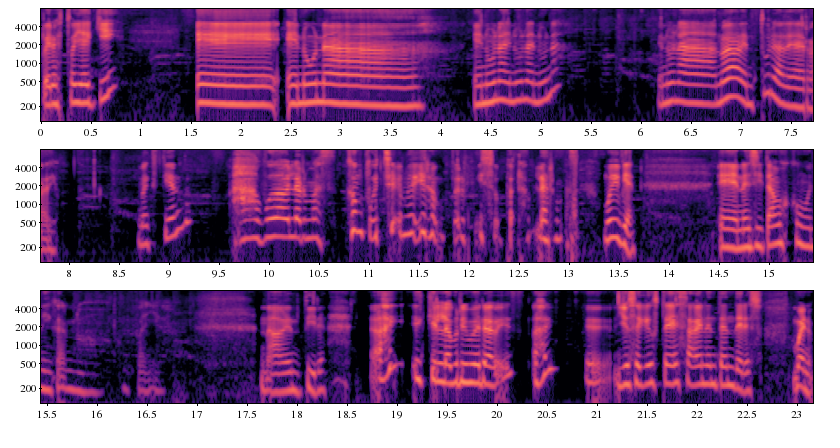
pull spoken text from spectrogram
Pero estoy aquí eh, en una, en una, en una, en una, en una nueva aventura de radio. ¿Me extiendo? Ah, puedo hablar más. Con me dieron permiso para hablar más. Muy bien. Eh, necesitamos comunicarnos, compañera. No, mentira. Ay, es que es la primera vez. Ay, eh, yo sé que ustedes saben entender eso. Bueno,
